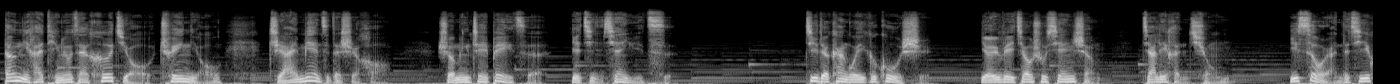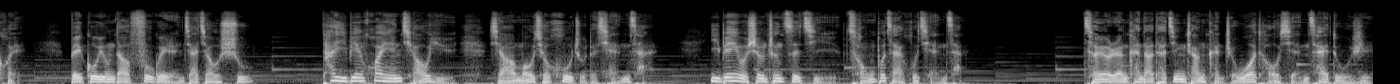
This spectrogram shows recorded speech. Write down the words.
当你还停留在喝酒、吹牛、只爱面子的时候，说明这辈子也仅限于此。记得看过一个故事，有一位教书先生，家里很穷，一次偶然的机会，被雇佣到富贵人家教书。他一边花言巧语，想要谋求户主的钱财。一边又声称自己从不在乎钱财。曾有人看到他经常啃着窝头咸菜度日，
